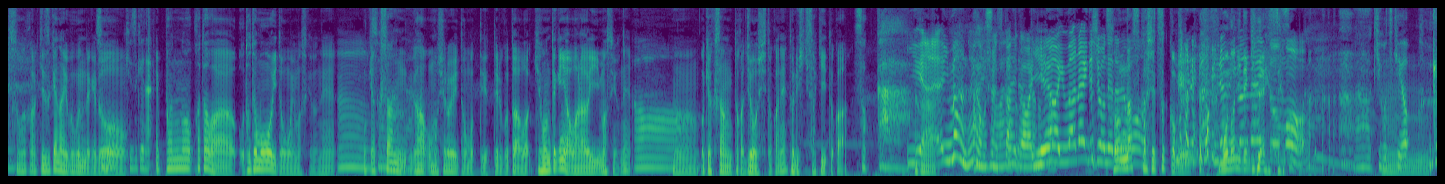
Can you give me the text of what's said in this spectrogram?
そう、だから気づけない部分だけそどう、気づけない。一般の方はとても多いと思いますけどね。うんお客さんが面白いと思って言ってることはわ基本的には笑いますよね。お客さんとか上司とかね、取引先とか。そっか。いや今の何が面白いんですかとかはいや言わないでしょうねそんな透かしツッコミ、誰ものにできないですよ。ああ、気をつけよう。ん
